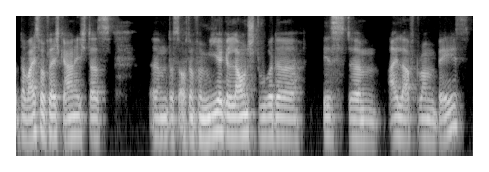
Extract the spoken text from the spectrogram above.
da weiß man vielleicht gar nicht, dass ähm, das auch dann von mir gelauncht wurde, ist ähm, I Love Drum Bass.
